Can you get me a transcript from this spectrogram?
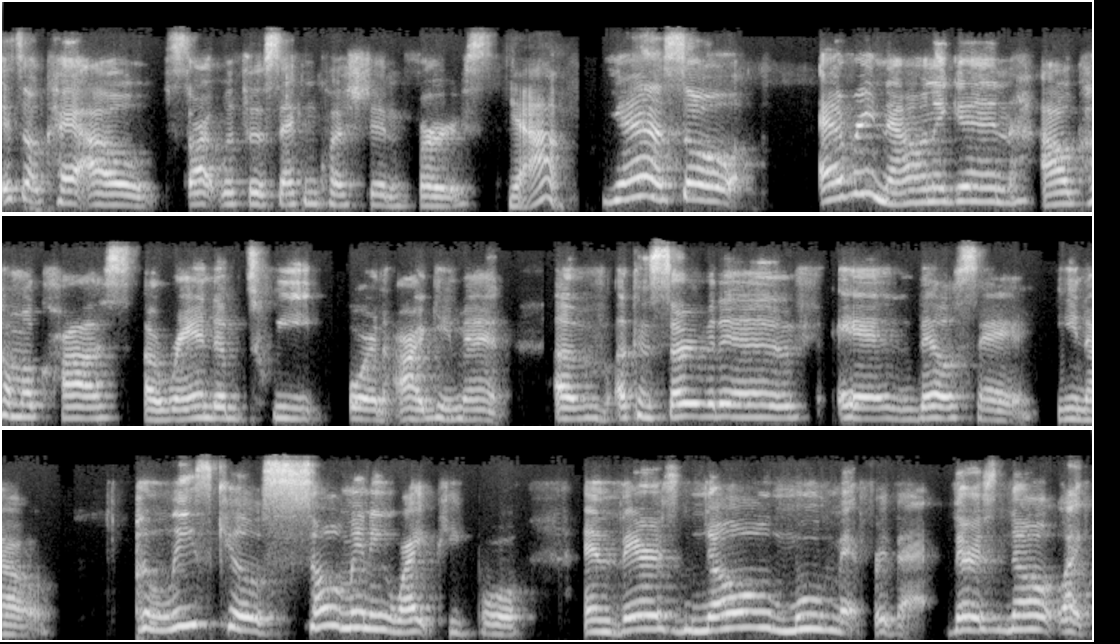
it's okay. I'll start with the second question first. Yeah. Yeah so every now and again i'll come across a random tweet or an argument of a conservative and they'll say you know police kill so many white people And there's no movement for that. There's no like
